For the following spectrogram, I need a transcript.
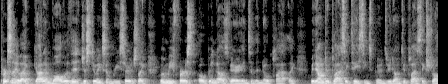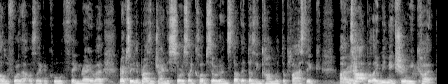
personally like got involved with it just doing some research. Like when we first opened i was very into the no plat like we don't do plastic tasting spoons. We don't do plastic straws before. That was like a cool thing right? But we're actually in the process of trying to source like club soda and stuff that doesn't come with the plastic on right. top but like we make sure we cut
